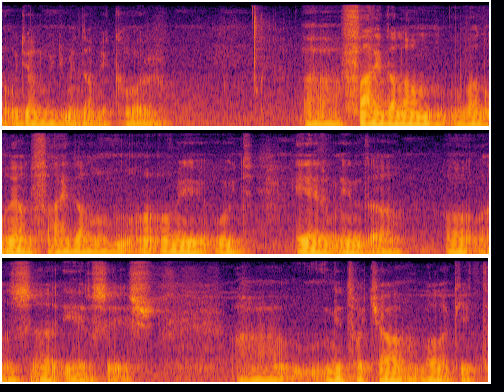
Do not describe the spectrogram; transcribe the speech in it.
ugyanúgy, mint amikor fájdalom, van olyan fájdalom, ami úgy ér, mint a, a, az érzés. Mint hogyha valakit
